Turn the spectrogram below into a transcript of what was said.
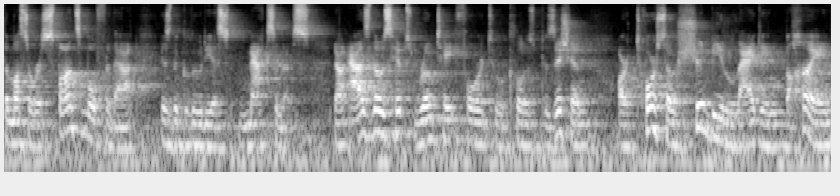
The muscle responsible for that is the gluteus maximus. Now, as those hips rotate forward to a closed position, our torso should be lagging behind,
